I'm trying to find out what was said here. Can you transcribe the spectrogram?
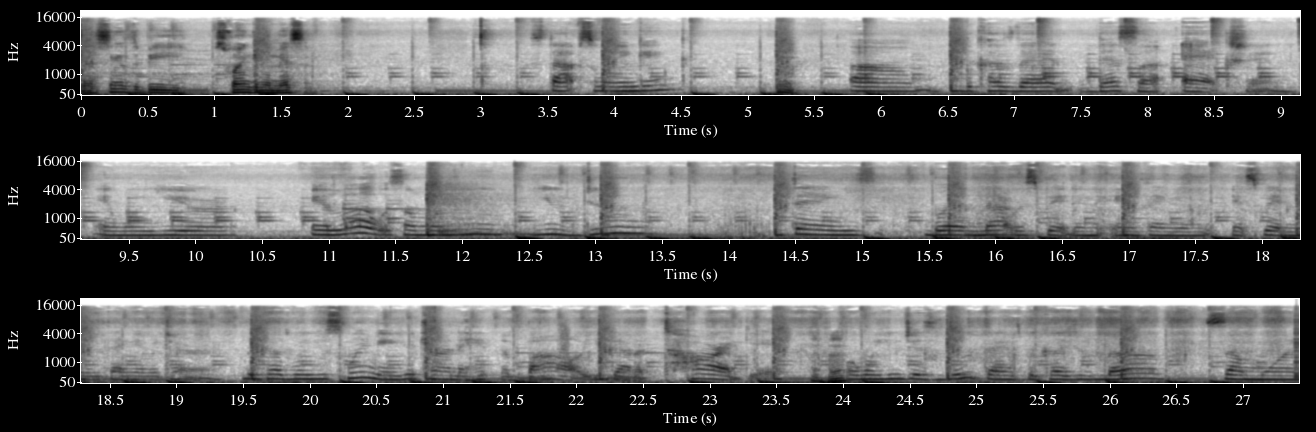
that seems to be swinging and missing? Stop swinging. Um, because that that's an action, and when you're in love with someone, you you do things, but not respecting anything and expecting anything in return. Because when you're swinging, you're trying to hit the ball. You got a target. Mhm. But when you just do things because you love someone,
